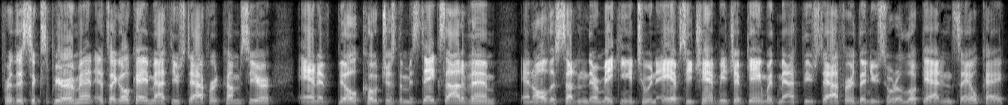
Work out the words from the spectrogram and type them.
for this experiment. It's like, okay, Matthew Stafford comes here, and if Bill coaches the mistakes out of him, and all of a sudden they're making it to an AFC championship game with Matthew Stafford, then you sort of look at it and say, okay,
